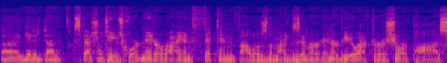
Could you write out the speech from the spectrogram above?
uh, get it done. Special teams coordinator Ryan Ficken follows the Mike Zimmer interview after a short pause.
